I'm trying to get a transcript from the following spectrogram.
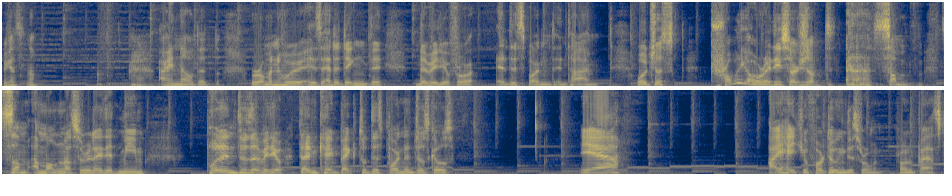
Because no. I know that Roman, who is editing the the video for at this point in time, will just probably already search up some some Among Us related meme, put into the video, then came back to this point and just goes, "Yeah, I hate you for doing this, Roman, from the past."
